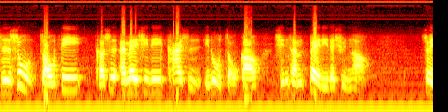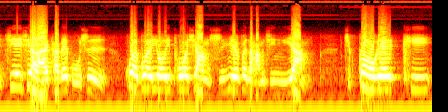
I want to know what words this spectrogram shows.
指数走低，可是 MACD 开始一路走高，形成背离的讯号，所以接下来台北股市会不会又一波像十月份的行情一样，一个月起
